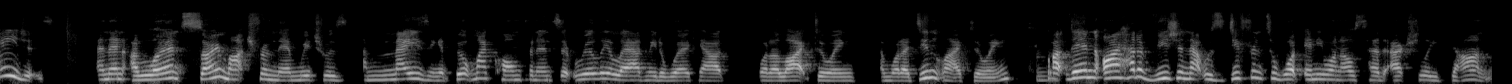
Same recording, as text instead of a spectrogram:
ages. And then I learned so much from them, which was amazing. It built my confidence. It really allowed me to work out what I liked doing and what I didn't like doing. But then I had a vision that was different to what anyone else had actually done.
